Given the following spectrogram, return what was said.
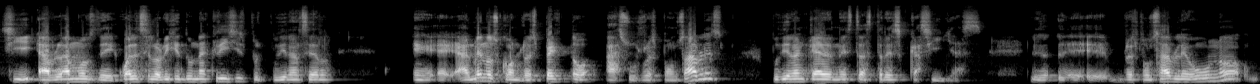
si hablamos de cuál es el origen de una crisis, pues pudieran ser, eh, eh, al menos con respecto a sus responsables, pudieran caer en estas tres casillas. Eh, responsable uno,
